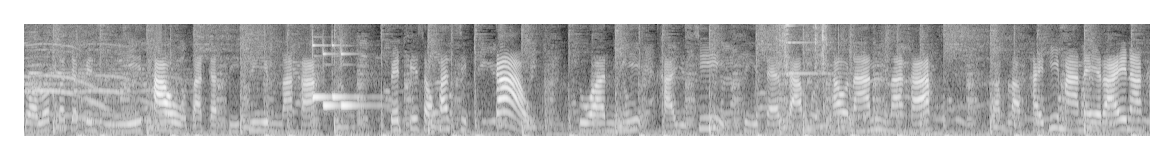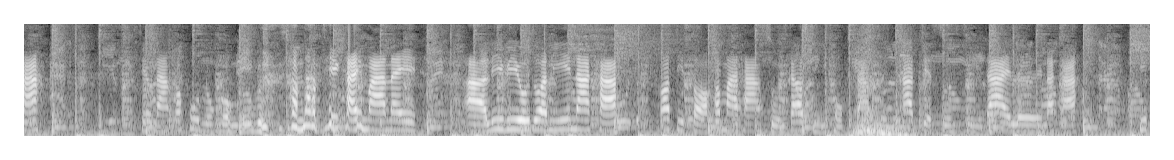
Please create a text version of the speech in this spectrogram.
ตัวรถก็จะเป็นสีเทาตัดกับสีครีมนะคะ เป็นปี 2019 ตัวนี้ขายอยู่ที่ 430,000 เท่านั้นนะคะสำหรับใครที่มาในไลฟ์นะคะเซลนางก็พูดลงๆลืมๆสำหรับที่ใครมาในรีวิวตัวนี้นะคะ ก็ติดต่อเข้ามาทาง 0946315704 ได้เลยนะคะ คลิป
